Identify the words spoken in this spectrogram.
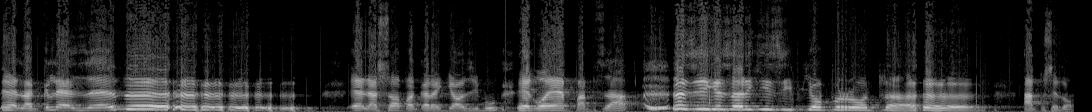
Έλα κλαίζε, ναι. Έλα σώπα καραγκιόζη μου, εγώ έπαψα. Εσύ είχες αρχίσει πιο πρώτα. Άκουσε εδώ.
